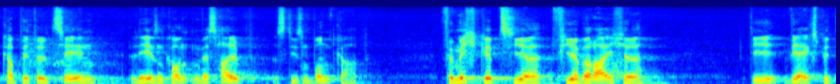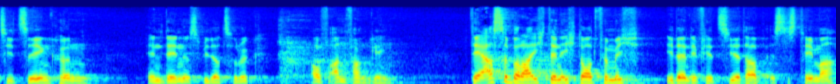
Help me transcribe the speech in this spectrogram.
Kapitel 10 lesen konnten, weshalb es diesen Bund gab. Für mich gibt es hier vier Bereiche, die wir explizit sehen können, in denen es wieder zurück auf Anfang ging. Der erste Bereich, den ich dort für mich identifiziert habe, ist das Thema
